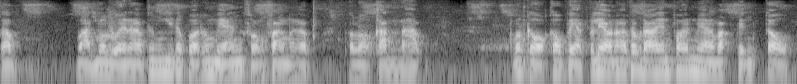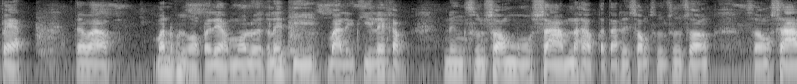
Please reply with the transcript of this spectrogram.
กับบานมารวยนะครับทั้งมีทั้งพ่อทั้งแม่ทั้งสองฝั่งนะครับทะเลาะกันนะครับมันก็ออกเก้าแปดไปแล้วนะครับธรรมดาเห็นพ่อเห็นแม่มักเป็นเก้าแปดแต่ว่า มันเพิ่งออกไปแล้วมารวยก็เลยตีบ้านเลขที่เลยครับหนึ่งศูนย์สองหมู่สามนะครับกระตัดที่สองศูนย์ศูนย์สองสองสาม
